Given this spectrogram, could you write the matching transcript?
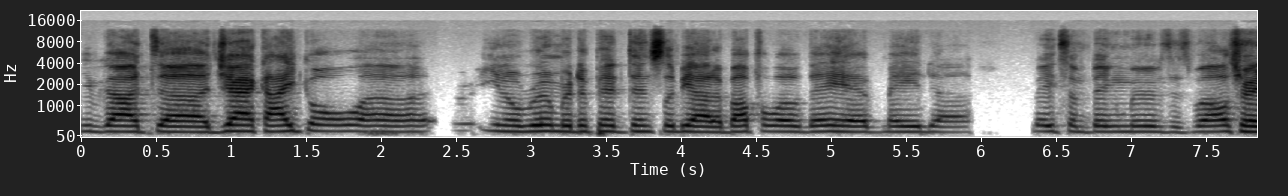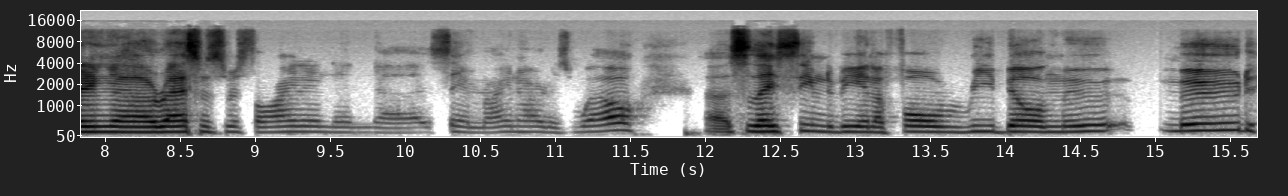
You've got uh, Jack Eichel, uh, you know, rumored to potentially be out of Buffalo. They have made uh, made some big moves as well, trading uh, Rasmus Ristolainen and uh, Sam Reinhart as well. Uh, so they seem to be in a full rebuild mood. mood.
